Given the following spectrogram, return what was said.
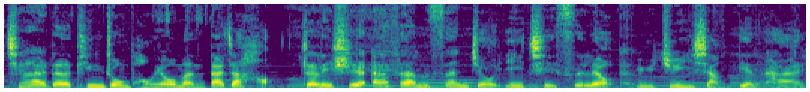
亲爱的听众朋友们，大家好， 这里是 FM 三九一七四六与君享电台，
